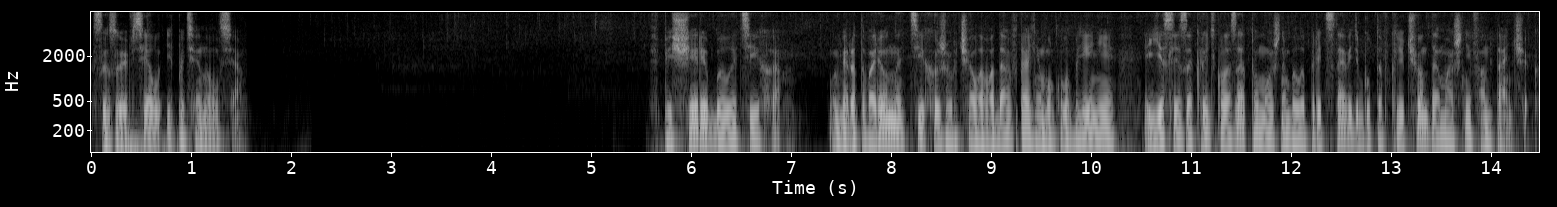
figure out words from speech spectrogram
Сызуев сел и потянулся. В пещере было тихо. Умиротворенно тихо журчала вода в дальнем углублении, и если закрыть глаза, то можно было представить, будто включен домашний фонтанчик.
